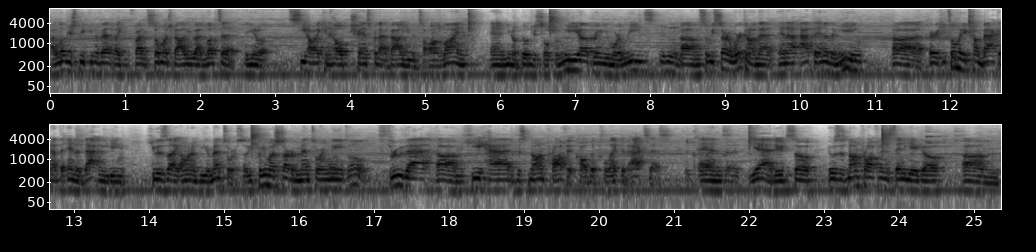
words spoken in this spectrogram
I love your speaking event. Like, you provided so much value. I'd love to, you know, see how I can help transfer that value into online and, you know, build your social media, bring you more leads. Mhm. Um, so we started working on that. And uh, at the end of the meeting, uh, or he told me to come back. And at the end of that meeting, he was like, I want to be your mentor. So he pretty much started mentoring me. Oh. Through that, um, he had this nonprofit called the Collective Access. The and yeah, dude. So it was this nonprofit in San Diego, um,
